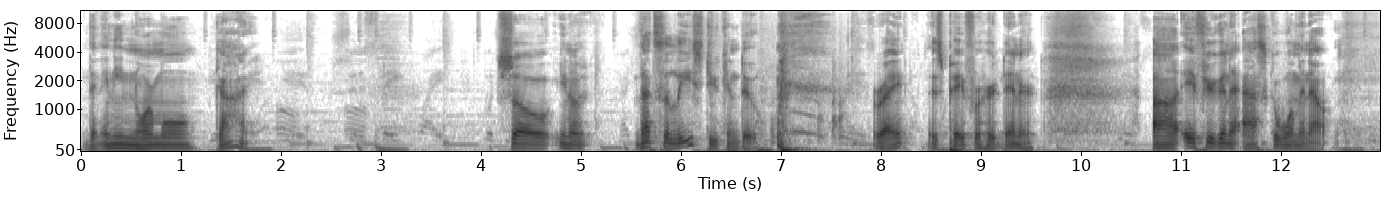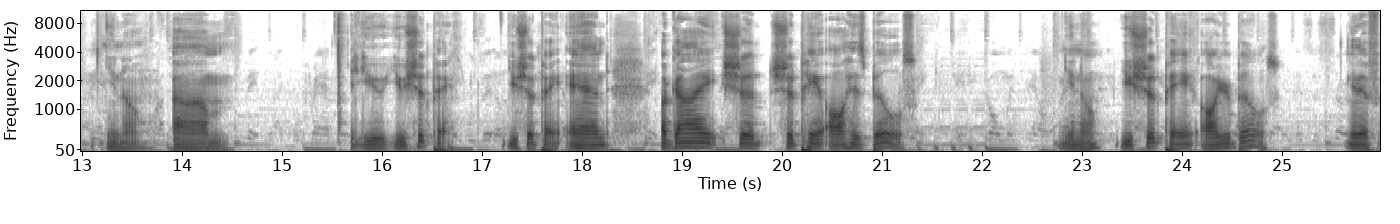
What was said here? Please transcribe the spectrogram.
than any normal guy. So, you know, that's the least you can do. right? Is pay for her dinner. Uh, if you're going to ask a woman out, you know, um, you you should pay. You should pay, and a guy should should pay all his bills. You know, you should pay all your bills. And if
